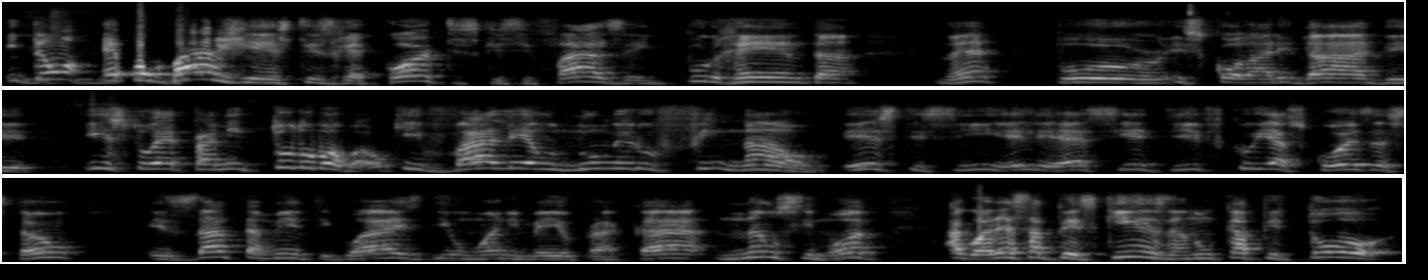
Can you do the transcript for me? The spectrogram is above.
Então, é bobagem estes recortes que se fazem por renda, né, por escolaridade, isto é, para mim, tudo bobo. O que vale é o número final. Este, sim, ele é científico e as coisas estão exatamente iguais de um ano e meio para cá, não se move. Agora, essa pesquisa não captou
